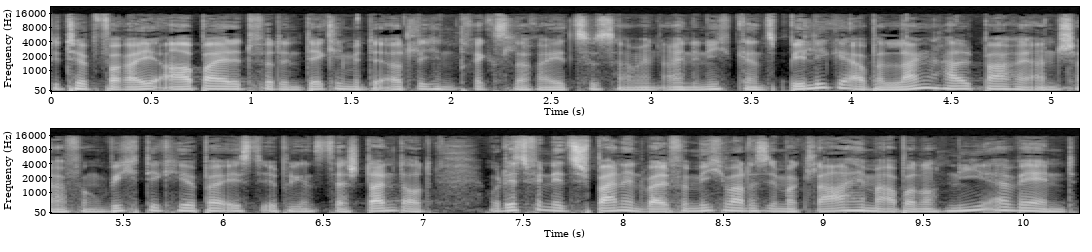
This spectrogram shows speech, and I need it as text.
Die Töpferei arbeitet für den Deckel mit der örtlichen Drechslerei zusammen. Eine nicht ganz billige, aber lang haltbare Anschaffung. Wichtig hierbei ist übrigens der Standort. Und das finde ich jetzt spannend, weil für mich war das immer klar, haben wir aber noch nie erwähnt.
